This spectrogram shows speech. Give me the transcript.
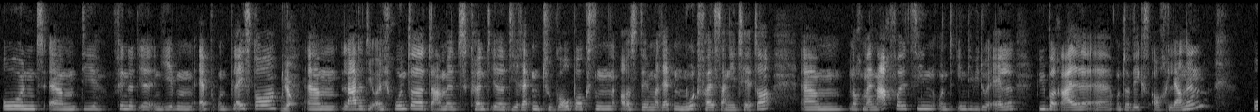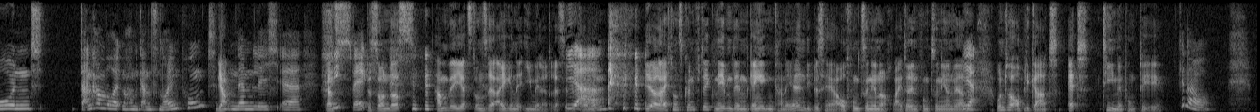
Und ähm, die findet ihr in jedem App und Play Store. Ja. Ähm, ladet die euch runter. Damit könnt ihr die Retten to Go Boxen aus dem Retten Notfallsanitäter ähm, nochmal nachvollziehen und individuell überall äh, unterwegs auch lernen. Und dann haben wir heute noch einen ganz neuen Punkt, Ja. nämlich äh, Ganz Feedback. besonders haben wir jetzt unsere eigene E-Mail-Adresse Ja. bekommen. Ihr erreicht uns künftig neben den gängigen Kanälen, die bisher ja auch funktionieren und auch weiterhin funktionieren werden, Ja. unter obligat.time.de. Genau.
